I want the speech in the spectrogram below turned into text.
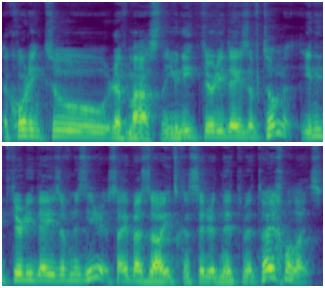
according to Rav Masna, you need 30 days of Tumah. You need 30 days of Nazir. So it's considered Nitmah Teich Malais.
